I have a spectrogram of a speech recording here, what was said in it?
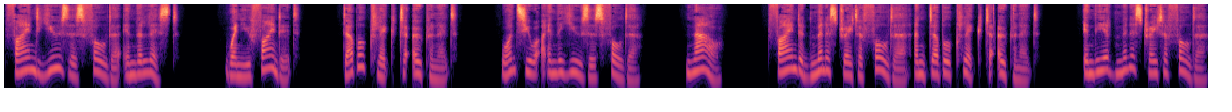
find Users folder in the list. When you find it, double click to open it. Once you are in the Users folder. Now, find Administrator folder and double click to open it. In the Administrator folder,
